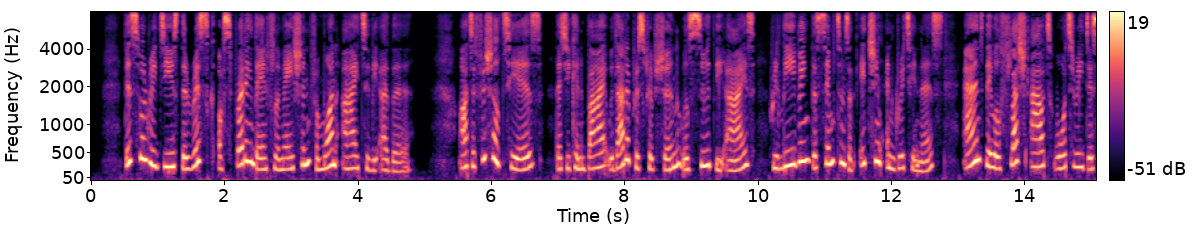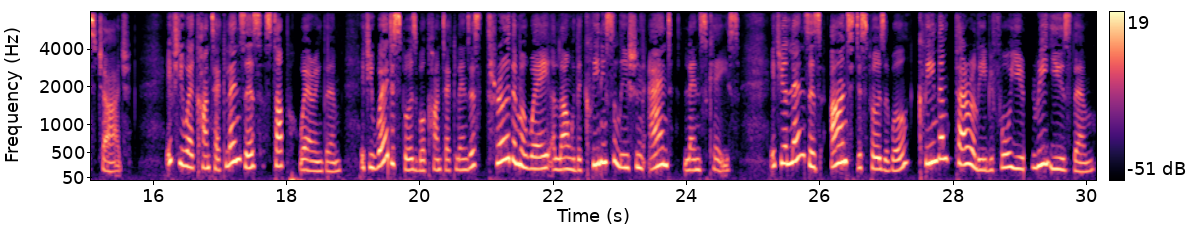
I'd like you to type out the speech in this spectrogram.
This will reduce the risk of spreading the inflammation from one eye to the other. Artificial tears that you can buy without a prescription will soothe the eyes, relieving the symptoms of itching and grittiness, and they will flush out watery discharge. If you wear contact lenses, stop wearing them. If you wear disposable contact lenses, throw them away along with the cleaning solution and lens case. If your lenses aren't disposable, clean them thoroughly before you reuse them.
